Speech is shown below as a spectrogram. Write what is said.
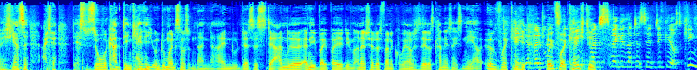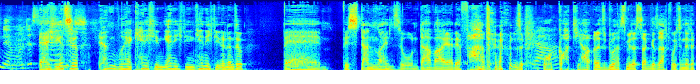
Ich die ganze, Alter, der ist so bekannt, den kenne ich. Und du meinst noch so, nein, nein, du, das ist der andere, äh, nee, bei, bei dem anderen Shadow, das war eine koreanische Serie, das kann ich nicht. Nee, aber irgendwoher kenne ich Ja, den. weil du Irgendwoher hast- kenne ich Du den. hattest mir gesagt, das ist der Dicke aus Kingdom. Und das Ja, ich nicht. so, irgendwoher kenne ich den, kenne ich den, kenne ich den. Und dann so, bäm, bis dann mein Sohn, da war er der Vater. So, Ja. Oh Gott, ja. Also du hast mir das dann gesagt, wo ich dann dachte,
